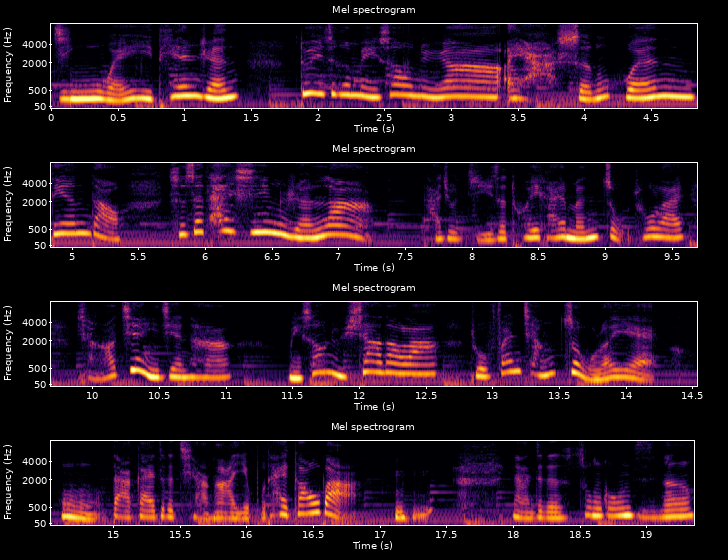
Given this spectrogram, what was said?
惊为天人，对这个美少女啊，哎呀，神魂颠倒，实在太吸引人啦！他就急着推开门走出来，想要见一见她。美少女吓到啦，就翻墙走了耶。哦，大概这个墙啊也不太高吧。那这个宋公子呢，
